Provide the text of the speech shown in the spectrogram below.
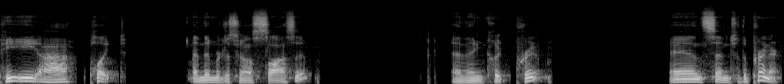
PEI plate. And then we're just going to slice it and then click print and send to the printer.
